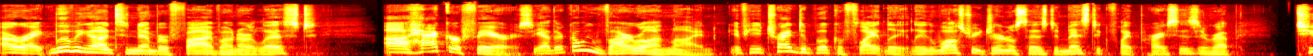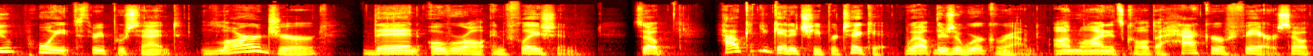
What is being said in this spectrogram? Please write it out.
All right, moving on to number five on our list. Uh, hacker fares. Yeah, they're going viral online. If you tried to book a flight lately, the Wall Street Journal says domestic flight prices are up 2.3%, larger than overall inflation. So, how can you get a cheaper ticket? Well, there's a workaround. Online, it's called a hacker fare. So,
